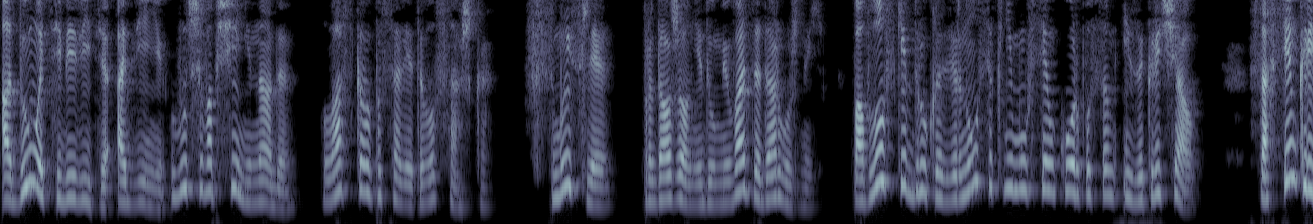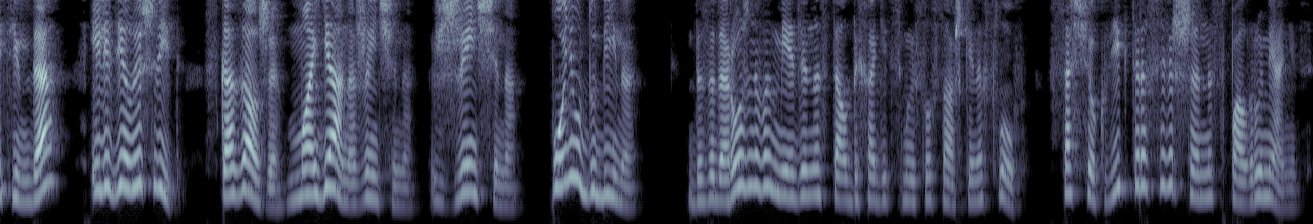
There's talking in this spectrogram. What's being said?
А думать тебе, Витя, о Дине лучше вообще не надо, ласково посоветовал Сашка. В смысле? Продолжал недоумевать задорожный. Павловский вдруг развернулся к нему всем корпусом и закричал. «Совсем кретин, да? Или делаешь вид? Сказал же, моя она женщина! Женщина! Понял, дубина?» До задорожного медленно стал доходить смысл Сашкиных слов. Со щек Виктора совершенно спал румянец.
